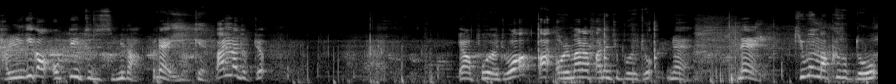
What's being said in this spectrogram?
달리기가 업데이트 됐습니다. 그래, 이렇게 빨라졌죠? 야 보여줘? 아 얼마나 빠른지 보여줘? 네, 네 기본 마크 속도,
